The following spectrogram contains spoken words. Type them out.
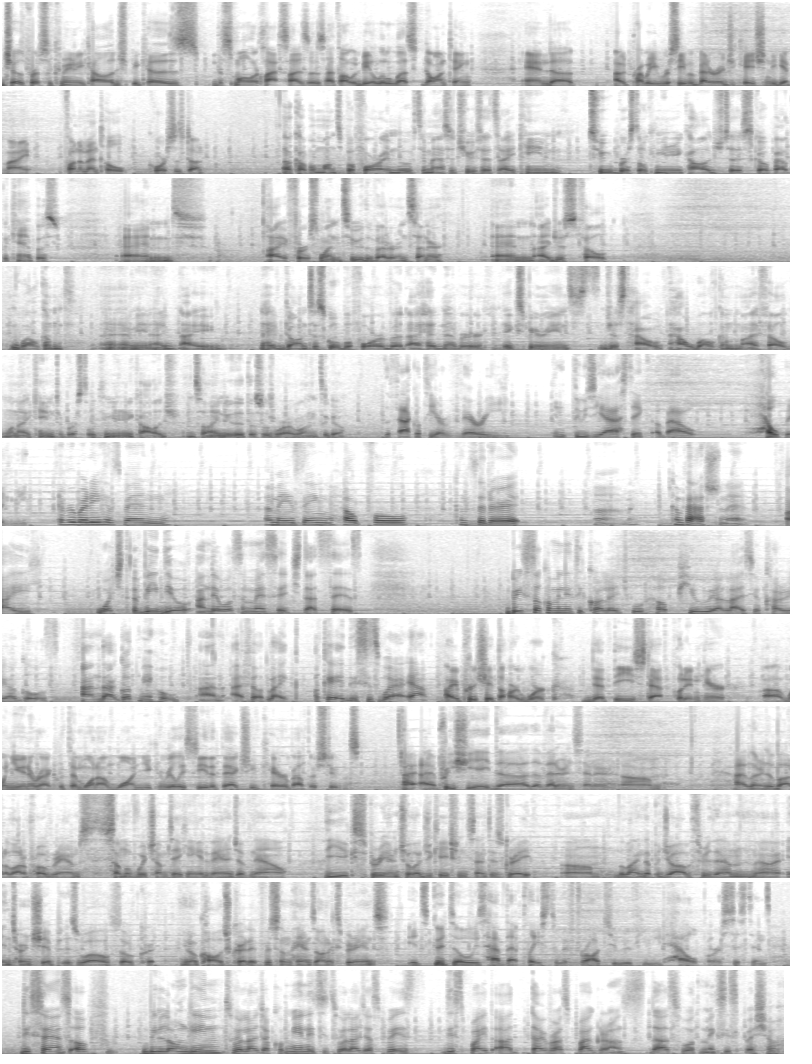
I chose Bristol Community College because the smaller class sizes I thought would be a little less daunting and uh, I would probably receive a better education to get my fundamental courses done. A couple months before I moved to Massachusetts, I came to Bristol Community College to scope out the campus and I first went to the Veteran Center and I just felt welcomed. I mean, I, I had gone to school before, but I had never experienced just how, how welcome I felt when I came to Bristol Community College. And so I knew that this was where I wanted to go. The faculty are very enthusiastic about helping me. Everybody has been amazing, helpful, considerate, um, compassionate. I watched a video and there was a message that says, Bristol Community College will help you realize your career goals. And that got me hooked and I felt like, okay, this is where I am. I appreciate the hard work that the staff put in here. Uh, when you interact with them one-on-one, -on -one, you can really see that they actually care about their students. I, I appreciate the, the Veteran Center. Um, I learned about a lot of programs, some of which I'm taking advantage of now. The Experiential Education Center is great. Um, lined up a job through them, uh, internship as well, so you know, college credit for some hands-on experience. It's good to always have that place to withdraw to if you need help or assistance. The sense of belonging to a larger community, to a larger space, despite our diverse backgrounds, that's what makes it special.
